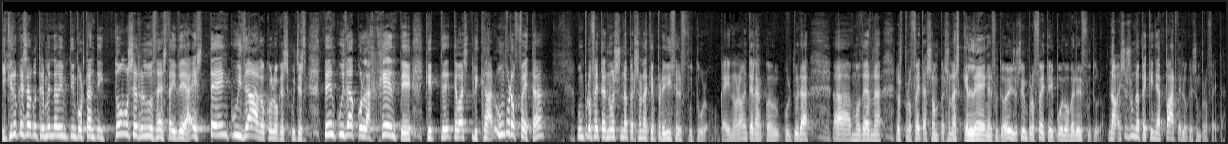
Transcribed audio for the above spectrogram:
Y creo que es algo tremendamente importante y todo se reduce a esta idea. Es ten cuidado con lo que escuches, ten cuidado con la gente que te, va a explicar. Un profeta, un profeta no es una persona que predice el futuro. ¿okay? Normalmente en la cultura ah, moderna los profetas son personas que leen el futuro. yo soy un profeta y puedo ver el futuro. No, eso es una pequeña parte de lo que es un profeta.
